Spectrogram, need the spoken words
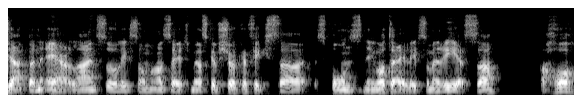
Japan Airlines och liksom han säger till mig, jag ska försöka fixa sponsning åt dig, liksom en resa. Jaha,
